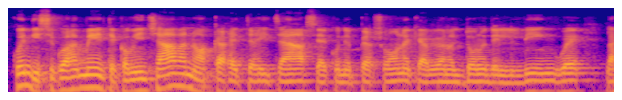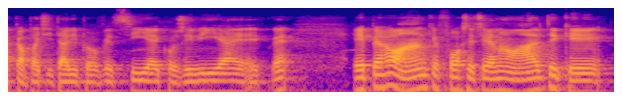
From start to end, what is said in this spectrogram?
Quindi sicuramente cominciavano a caratterizzarsi alcune persone che avevano il dono delle lingue, la capacità di profezia e così via, e, e però anche forse c'erano altri che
